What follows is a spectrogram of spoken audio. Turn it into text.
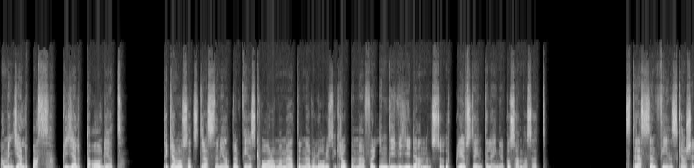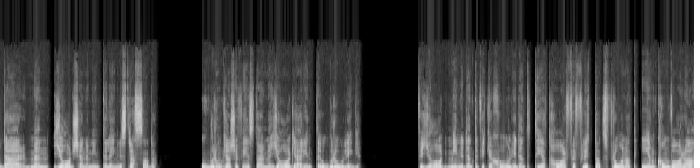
ja, men hjälpas, bli hjälpta av det. det kan vara så att stressen egentligen finns kvar om man mäter neurologiskt i kroppen, men för individen så upplevs det inte längre på samma sätt. Stressen finns kanske där, men jag känner mig inte längre stressad. Oron kanske finns där, men jag är inte orolig. För jag, min identifikation, identitet har förflyttats från att enkom vara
